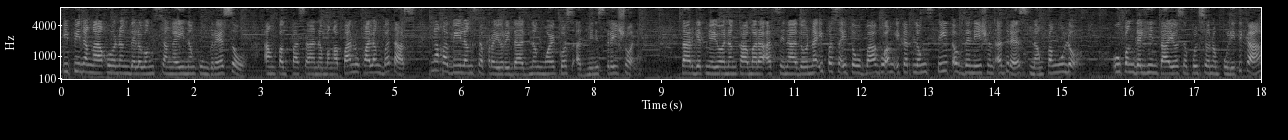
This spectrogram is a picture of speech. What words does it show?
Ipinangako ng dalawang sangay ng Kongreso ang pagpasa ng mga panukalang batas na kabilang sa prioridad ng Marcos administration. Target ngayon ng Kamara at Senado na ipasa ito bago ang ikatlong State of the Nation address ng Pangulo. Upang dalhin tayo sa pulso ng politika,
